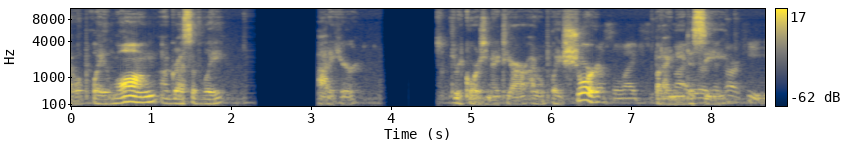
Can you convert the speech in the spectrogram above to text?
I will play long aggressively out of here. Three quarters in ATR. I will play short but I need to see RT,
